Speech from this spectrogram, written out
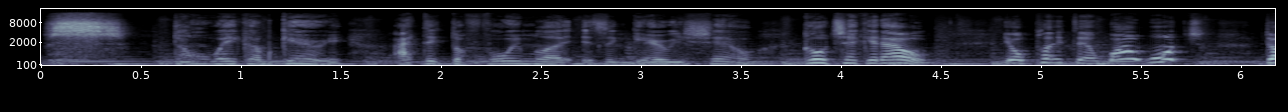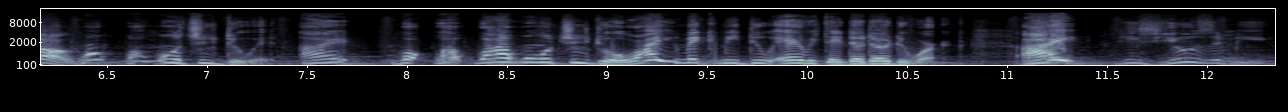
Shh. Don't wake up Gary. I think the formula is in Gary's shell. Go check it out. Yo, Plankton, why won't you, dog, why, why won't you do it? Alright? Why, why, why won't you do it? Why are you making me do everything, the dirty work? Alright? He's using me.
